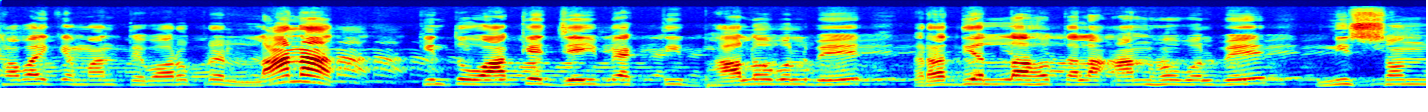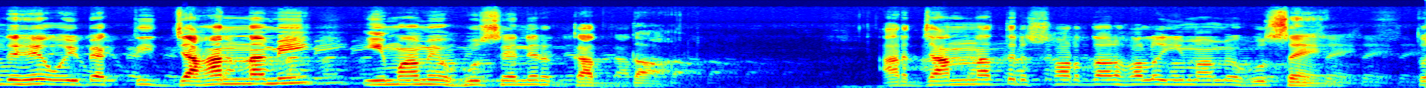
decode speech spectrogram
সবাইকে মানতে বড় উপরে লানাত। কিন্তু ওকে যেই ব্যক্তি ভালো বলবে, রাদিয়াল্লাহ তালা আনহ বলবে, নিঃসন্দেহে ওই ব্যক্তি জাহান্নামী, ইমামে হুসেনের গাদ্দার। আর জান্নাতের সর্দার হলো ইমামে হুসেন তো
